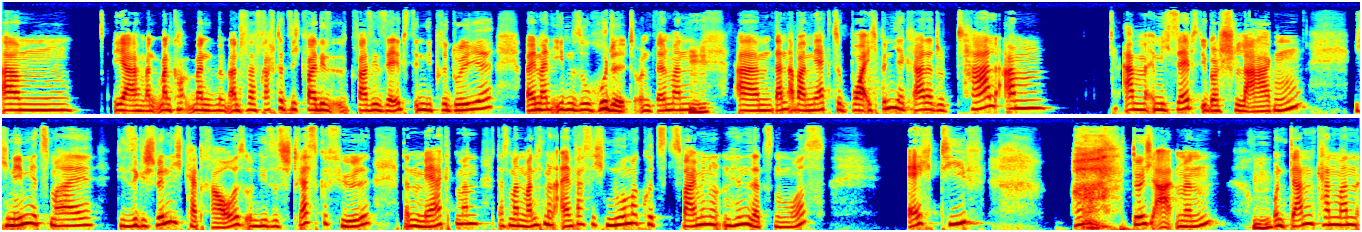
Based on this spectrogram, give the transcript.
ähm, ja, man, man, man, man verfrachtet sich quasi, quasi selbst in die Bredouille, weil man eben so huddelt. Und wenn man mhm. ähm, dann aber merkt, so, boah, ich bin hier gerade total am, am mich selbst überschlagen, ich nehme jetzt mal diese Geschwindigkeit raus und dieses Stressgefühl, dann merkt man, dass man manchmal einfach sich nur mal kurz zwei Minuten hinsetzen muss, echt tief oh, durchatmen mhm. und dann kann man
